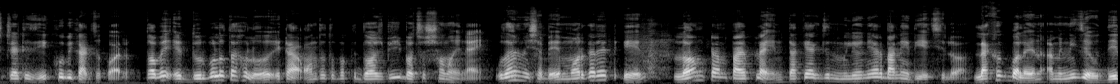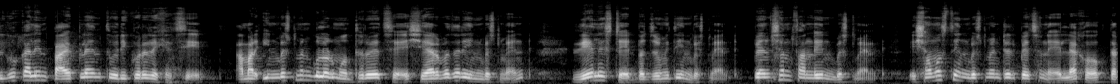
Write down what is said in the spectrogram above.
স্ট্র্যাটেজি খুবই কার্যকর। তবে এর দুর্বলতা হলো এটা অন্ততপক্ষে দশ বিশ বছর সময় নেয়। উদাহরণ হিসেবে মর্গারেট এর লং টার্ম পাইপলাইন তাকে একজন মিলিয়নিয়ার বানিয়ে দিয়েছিল। লেখক বলেন, আমি নিজেও দীর্ঘকালীন পাইপলাইন তৈরি করে রেখেছি। আমার ইনভেস্টমেন্টগুলোর মধ্যে রয়েছে শেয়ার বাজারে ইনভেস্টমেন্ট, রিয়েল এস্টেট বা জমিতে ইনভেস্টমেন্ট, পেনশন ফান্ডে ইনভেস্টমেন্ট। এই সমস্ত ইনভেস্টমেন্টের পেছনে লেখক তার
